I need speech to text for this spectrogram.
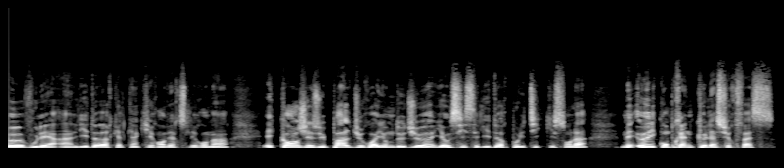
eux voulaient un leader, quelqu'un qui renverse les Romains. Et quand Jésus parle du royaume de Dieu, il y a aussi ces leaders politiques qui sont là, mais eux, ils comprennent que la surface.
